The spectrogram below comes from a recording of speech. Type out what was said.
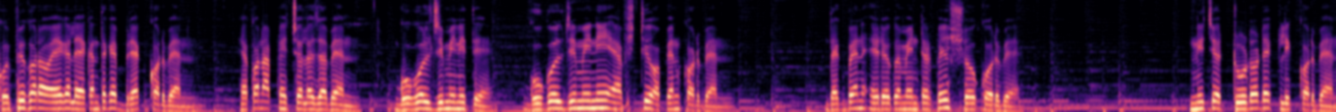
কপি করা হয়ে গেলে এখান থেকে ব্রেক করবেন। এখন আপনি চলে যাবেন গুগল জিমিনিতে। গুগল জিমিনি অ্যাপসটি ওপেন করবেন। দেখবেন এরকম ইন্টারফেস শো করবে। নিচে টু ডটে ক্লিক করবেন।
